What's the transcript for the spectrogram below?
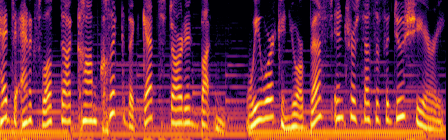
Head to annexwealth.com, click the Get Started button. We work in your best interest as a fiduciary.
